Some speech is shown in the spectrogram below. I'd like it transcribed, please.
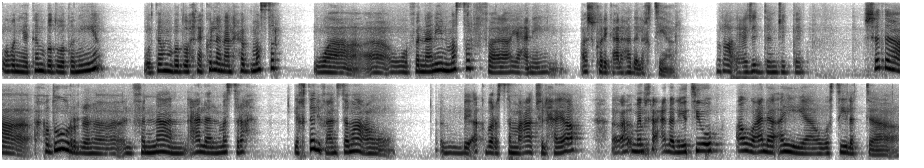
أغنية تنبض وطنية وتنبض وإحنا كلنا نحب مصر و... آه، وفنانين مصر. فيعني أشكرك على هذا الاختيار. رائعه جدا جدا. شذا حضور آه، الفنان على المسرح. يختلف عن سماعه بأكبر السماعات في الحياة آه، من على اليوتيوب أو على أي وسيلة آه،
